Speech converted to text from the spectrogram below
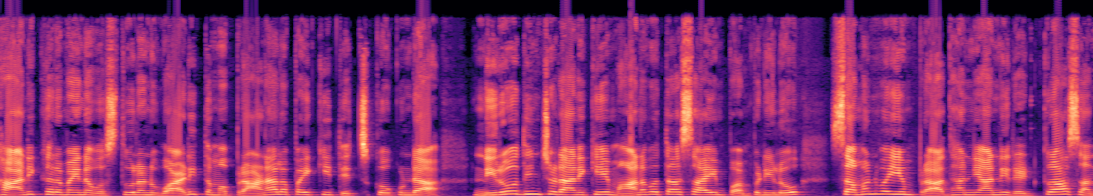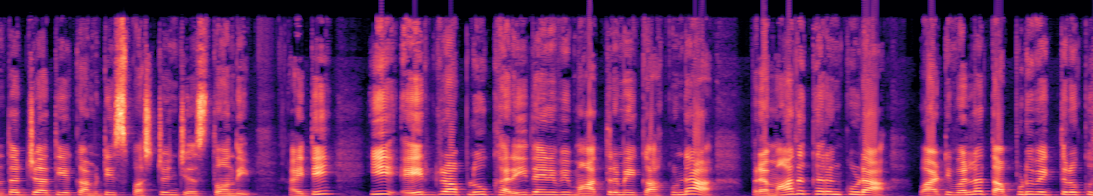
హానికరమైన వస్తువులను వాడి తమ ప్రాణాలపైకి తెచ్చుకోకుండా నిరోధించడానికే మానవతా సాయం పంపిణీలో సమన్వయం ప్రాధాన్యాన్ని రెడ్ క్రాస్ అంతర్జాతీయ కమిటీ స్పష్టం చేస్తోంది. అయితే ఈ ఎయిర్ డ్రాప్లు ఖరీదైనవి మాత్రమే కాకుండా ప్రమాదకరం కూడా వాటి వల్ల తప్పుడు వ్యక్తులకు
